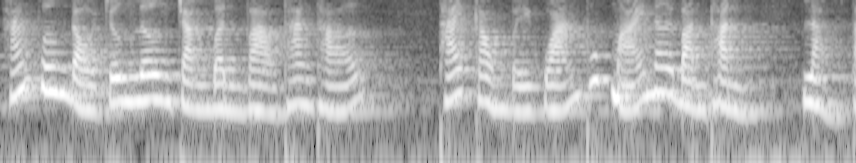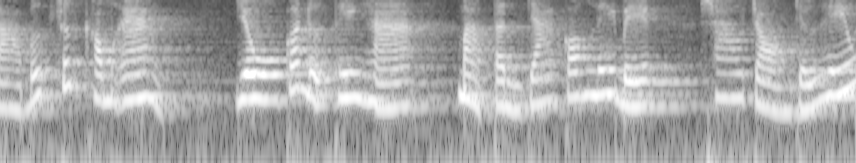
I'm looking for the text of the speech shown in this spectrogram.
Hán Vương đòi Trương Lương Trần Bình vào than thở. Thái Công bị quản thúc mãi nơi Bành Thành, Lòng ta bức sức không an. Dù có được thiên hạ, Mà tình cha con ly biệt, Sao tròn chữ hiếu?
